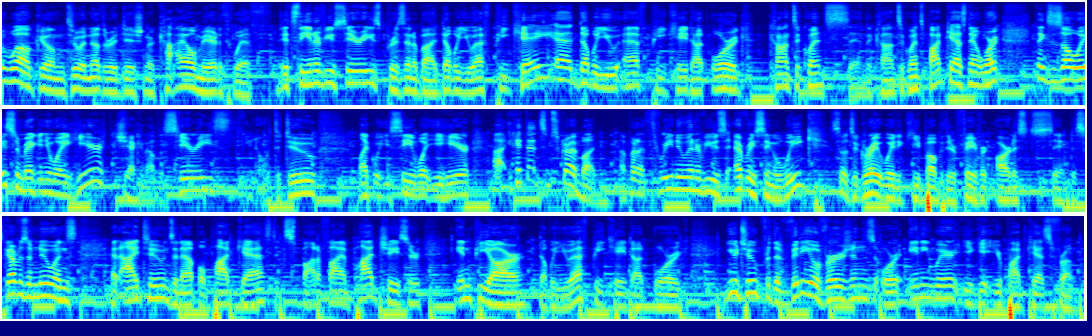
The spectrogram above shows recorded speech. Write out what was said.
Hey, welcome to another edition of Kyle Meredith with. It's the interview series presented by WFPK at WFPK.org, Consequence, and the Consequence Podcast Network. Thanks as always for making your way here, checking out the series. You know what to do. Like what you see, what you hear. Uh, hit that subscribe button. I put out three new interviews every single week, so it's a great way to keep up with your favorite artists and discover some new ones at iTunes and Apple Podcast, at Spotify and Podchaser, NPR, WFPK.org, YouTube for the video versions, or anywhere you get your podcasts from.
